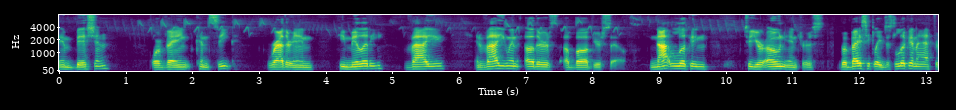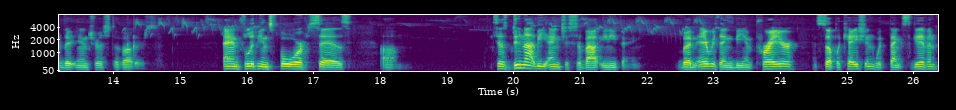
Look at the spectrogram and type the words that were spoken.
ambition or vain conceit, rather in humility, value, and valuing others above yourself, not looking to your own interests, but basically just looking after the interest of others. And Philippians 4 says, um, says, Do not be anxious about anything, but in everything be in prayer and supplication with thanksgiving,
